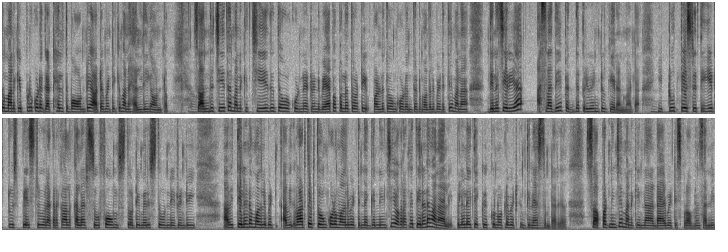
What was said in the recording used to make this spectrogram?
సో మనకి ఎప్పుడు కూడా గట్ హెల్త్ బాగుంటే ఆటోమేటిక్గా మనం హెల్తీగా ఉంటాం. సో అందుచేత మనకి చేదుతో కూడినటువంటి వేప పుల్లతోటి పళ్ళు తోముకోవడంతో మొదలు పెడితే మన దినచర్య అసలు అదే పెద్ద ప్రివెంటివ్ కేర్ అనమాట ఈ టూత్ పేస్ట్ తీయటి టూత్ పేస్ట్ రకరకాల కలర్స్ ఫోమ్స్ తోటి మెరుస్తూ ఉండేటువంటివి అవి తినడం మొదలుపెట్టి అవి వాటితో తోముకోవడం మొదలుపెట్టిన దగ్గర నుంచి ఒక రకంగా తినడం అనాలి. పిల్లలైతే ఎక్కువ ఎక్కువ నోట్లో పెట్టుకుని తినేస్తుంటారు కదా. సో అప్పటి నుంచే మనకి నా డయాబెటీస్ ప్రాబ్లమ్స్ అన్నీ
